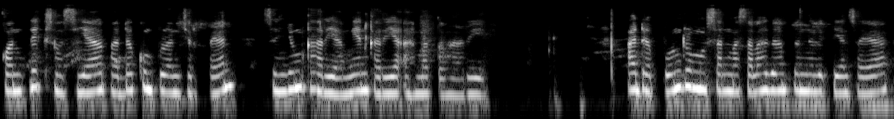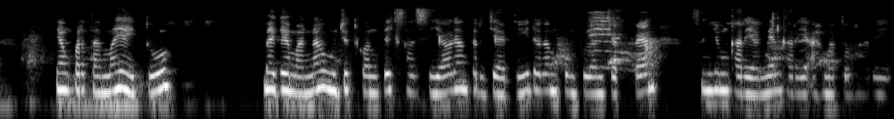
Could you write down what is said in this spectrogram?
Konflik Sosial pada Kumpulan Cerpen Senyum Karyamin karya Ahmad Tohari. Adapun rumusan masalah dalam penelitian saya yang pertama yaitu bagaimana wujud konflik sosial yang terjadi dalam kumpulan cerpen Senyum Karyamin karya Ahmad Tohari.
